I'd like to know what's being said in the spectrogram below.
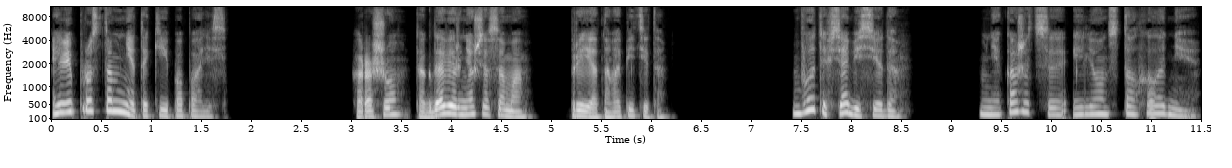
Или просто мне такие попались?» «Хорошо, тогда вернешься сама. Приятного аппетита». Вот и вся беседа. Мне кажется, или он стал холоднее.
